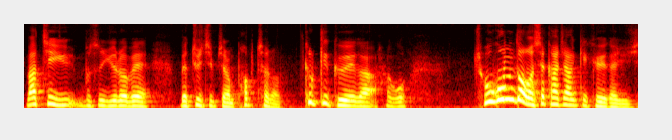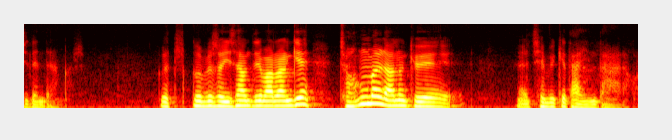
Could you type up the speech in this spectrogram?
마치 유- 무슨 유럽의 맥주집처럼 펍처럼 그렇게 교회가 하고 조금 더 어색하지 않게 교회가 유지된다는 거죠. 그- 그러면서 이 사람들이 말하는 게 정말 나는 교회 에, 재밌게 다닌다라고.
